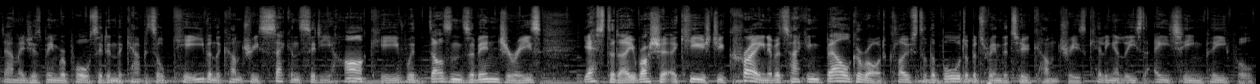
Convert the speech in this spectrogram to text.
Damage has been reported in the capital Kiev and the country's second city Kharkiv with dozens of injuries. Yesterday, Russia accused Ukraine of attacking Belgorod close to the border between the two countries, killing at least 18 people.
